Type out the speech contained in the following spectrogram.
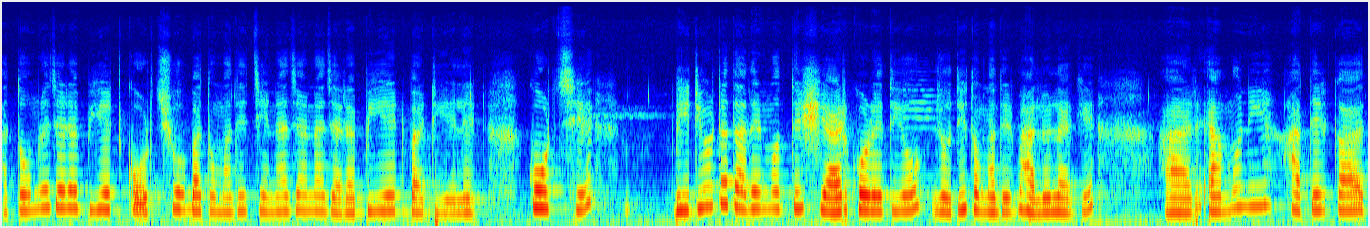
আর তোমরা যারা বিএড করছ বা তোমাদের চেনা জানা যারা বিএড বা ডিএলএড করছে, ভিডিওটা তাদের মধ্যে শেয়ার করে দিও যদি তোমাদের ভালো লাগে। আর এমনই হাতের কাজ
